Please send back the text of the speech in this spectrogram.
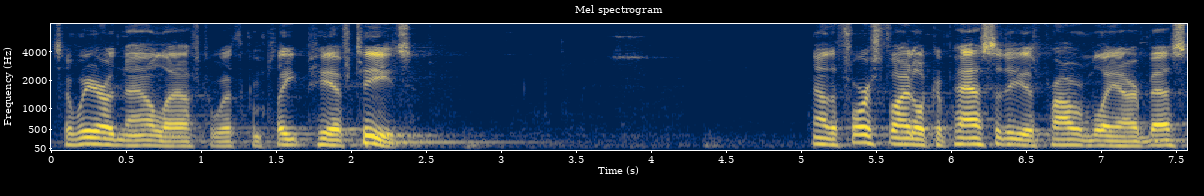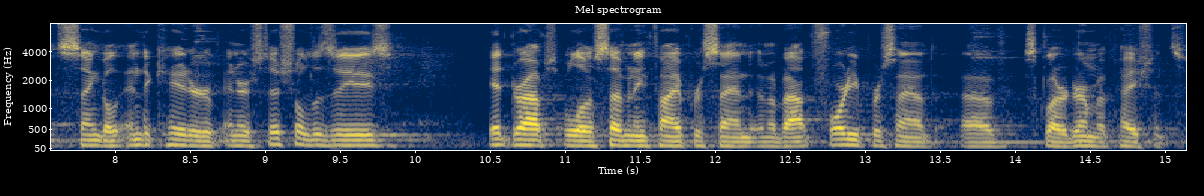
So we are now left with complete PFTs. Now, the forced vital capacity is probably our best single indicator of interstitial disease. It drops below 75% in about 40% of scleroderma patients.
